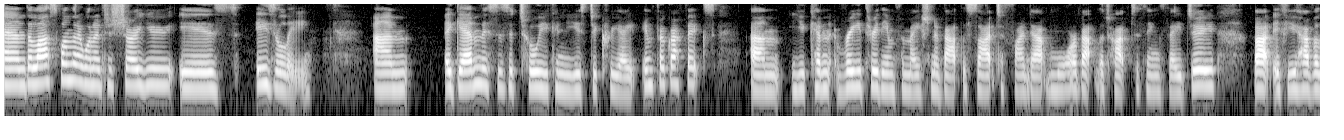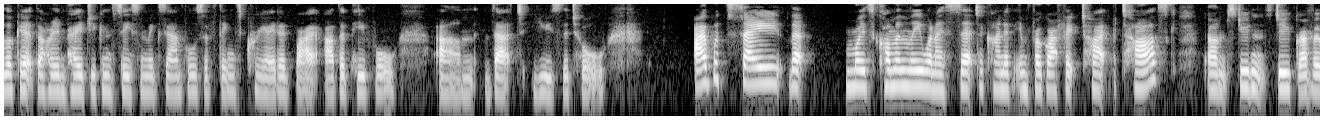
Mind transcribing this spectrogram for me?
And the last one that I wanted to show you is Easel.ly. Um, again, this is a tool you can use to create infographics. Um, you can read through the information about the site to find out more about the types of things they do. But if you have a look at the homepage, you can see some examples of things created by other people um, that use the tool. I would say that most commonly when I set a kind of infographic type task, um, students do gravi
